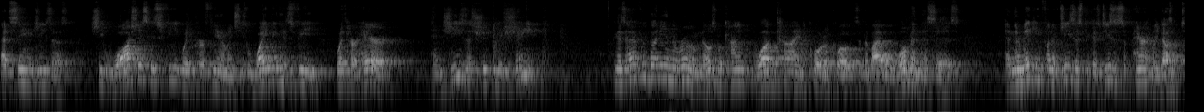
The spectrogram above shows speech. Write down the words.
at seeing Jesus. She washes his feet with perfume and she's wiping his feet with her hair. And Jesus should be ashamed. Because everybody in the room knows what kind, what kind, quote unquote, in the Bible, woman this is. And they're making fun of Jesus because Jesus apparently doesn't,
